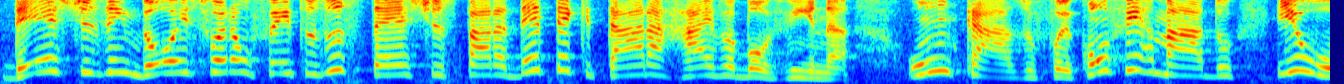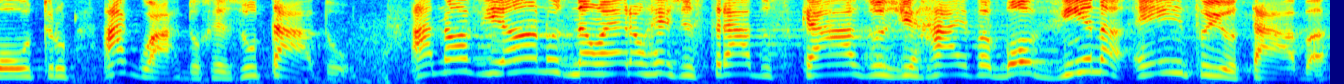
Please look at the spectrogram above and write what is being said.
Destes, em dois foram feitos os testes para detectar a raiva bovina. Um caso foi confirmado e o outro aguarda o resultado. Há nove anos não eram registrados casos de raiva bovina em Tuiutaba.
